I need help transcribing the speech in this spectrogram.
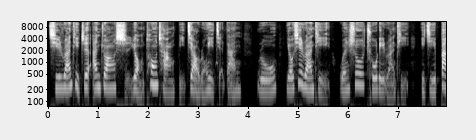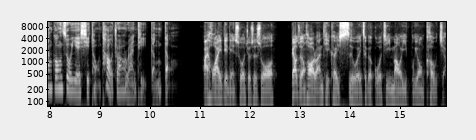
其软体之安装使用通常比较容易简单，如游戏软体、文书处理软体以及办公作业系统套装软体等等。白话一点点说，就是说标准化软体可以视为这个国际贸易不用扣缴，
